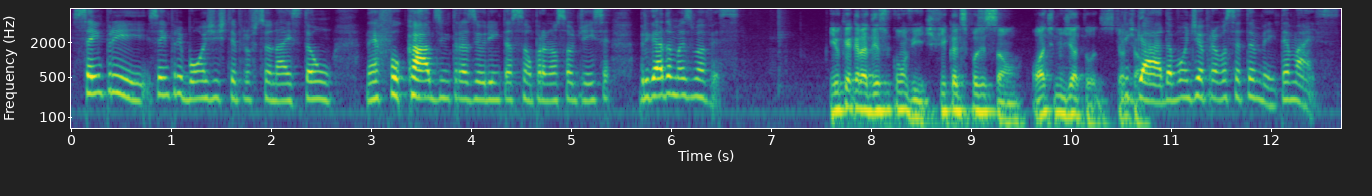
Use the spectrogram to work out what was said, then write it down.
Sempre, sempre bom a gente ter profissionais tão né, focados em trazer orientação para nossa audiência. Obrigada mais uma vez. Eu que agradeço o convite. Fica à disposição. Ótimo dia a todos. Tchau, tchau. Obrigada. Bom dia para você também. Até mais.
